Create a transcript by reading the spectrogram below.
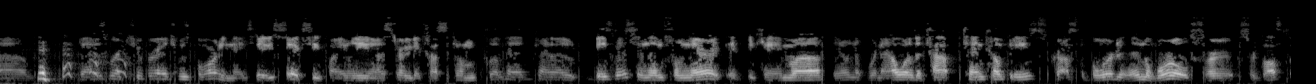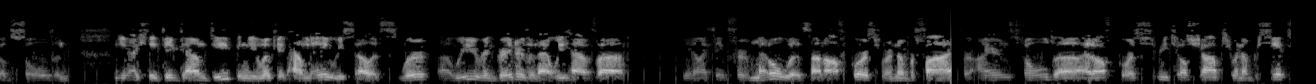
um, that is where Tour Edge was born in 1986. He finally uh, started a custom clubhead kind of business, and then from there it, it became, uh, you know, we're now one of the top 10 companies across the board in the world for, for golf clubs sold. And you actually dig down deep and you look at how many we sell. It's we're uh, we're even greater than that. We have uh, you know, I think for metal woods on off course we're number five. For irons sold uh, at off course retail shops we're number six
